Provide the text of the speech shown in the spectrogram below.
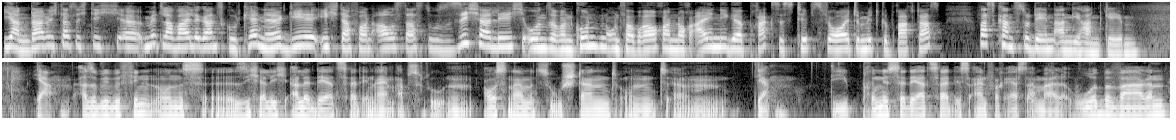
Jan, dadurch, dass ich dich äh, mittlerweile ganz gut kenne, gehe ich davon aus, dass du sicherlich unseren Kunden und Verbrauchern noch einige Praxistipps für heute mitgebracht hast. Was kannst du denen an die Hand geben? Ja, also wir befinden uns äh, sicherlich alle derzeit in einem absoluten Ausnahmezustand und ähm, ja, die Prämisse derzeit ist einfach erst einmal Ruhe bewahren,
